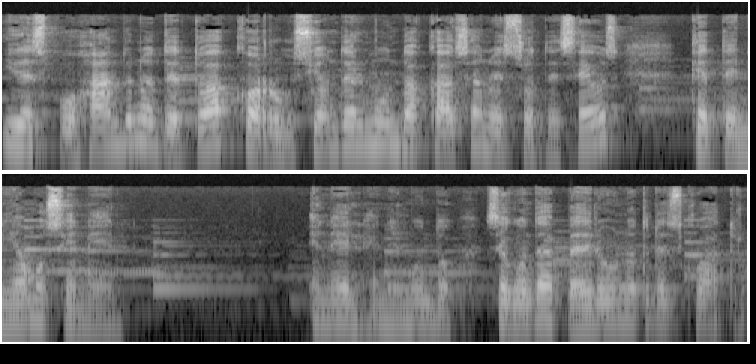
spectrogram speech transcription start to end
y despojándonos de toda corrupción del mundo a causa de nuestros deseos que teníamos en él. En él, en el mundo. Segunda de Pedro 1.3.4.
